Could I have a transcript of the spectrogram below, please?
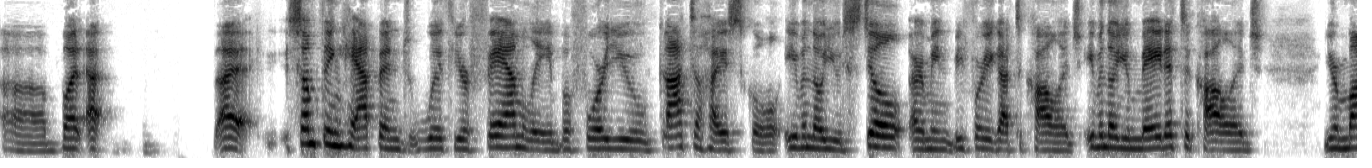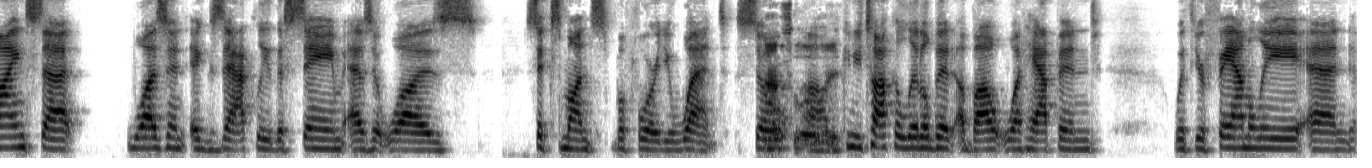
uh, but uh, uh, something happened with your family before you got to high school. Even though you still, I mean, before you got to college, even though you made it to college, your mindset wasn't exactly the same as it was six months before you went. So, um, can you talk a little bit about what happened with your family and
